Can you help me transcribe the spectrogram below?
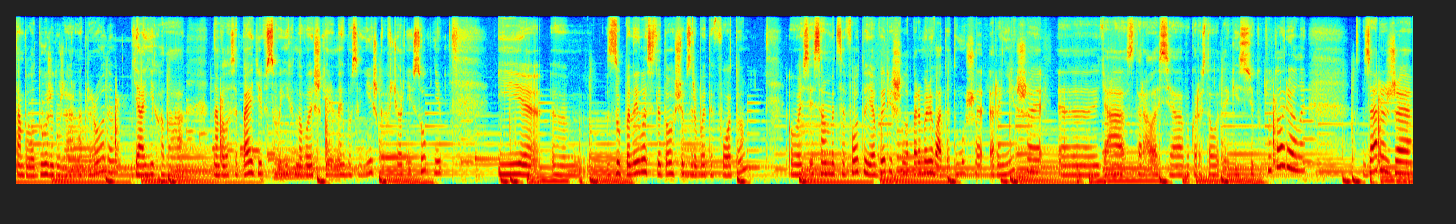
там була дуже-дуже гарна природа. Я їхала на велосипеді в своїх нових шкіряних босоніжках в чорній сукні і е, зупинилася для того, щоб зробити фото. Ось і саме це фото я вирішила перемалювати, тому що раніше е, я старалася використовувати якісь youtube туторіали. Зараз же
